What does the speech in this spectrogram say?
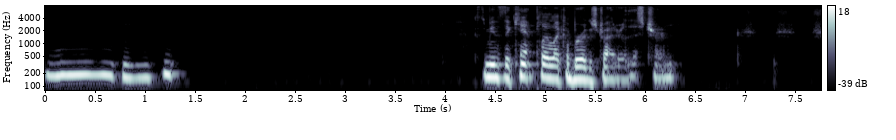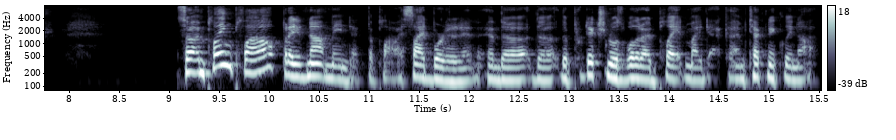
Because it means they can't play like a Bergstrider this turn. So I'm playing Plow, but I did not main deck the Plow. I sideboarded it, and the, the, the prediction was whether I'd play it in my deck. I'm technically not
